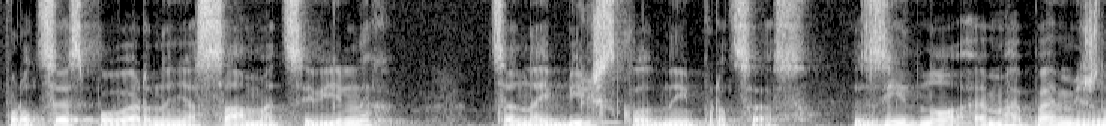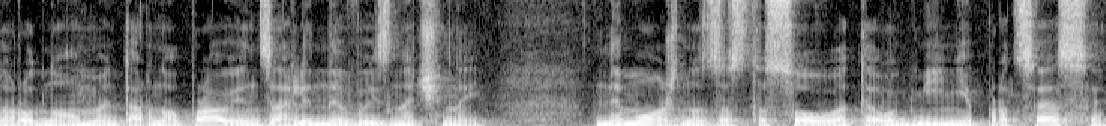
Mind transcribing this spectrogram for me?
процес повернення саме цивільних це найбільш складний процес. Згідно МГП міжнародного гуманітарного права, він взагалі не визначений. Не можна застосовувати обмінні процеси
